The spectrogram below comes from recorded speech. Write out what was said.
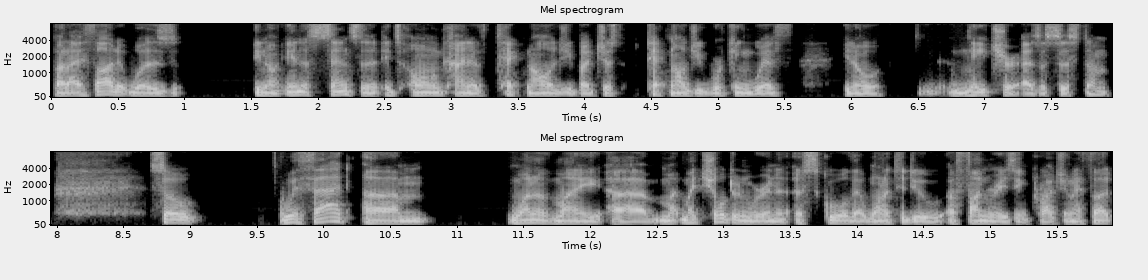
But I thought it was you know, in a sense, uh, its own kind of technology, but just technology working with, you know, nature as a system. So with that, um, one of my, uh, my, my children were in a, a, school that wanted to do a fundraising project. And I thought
